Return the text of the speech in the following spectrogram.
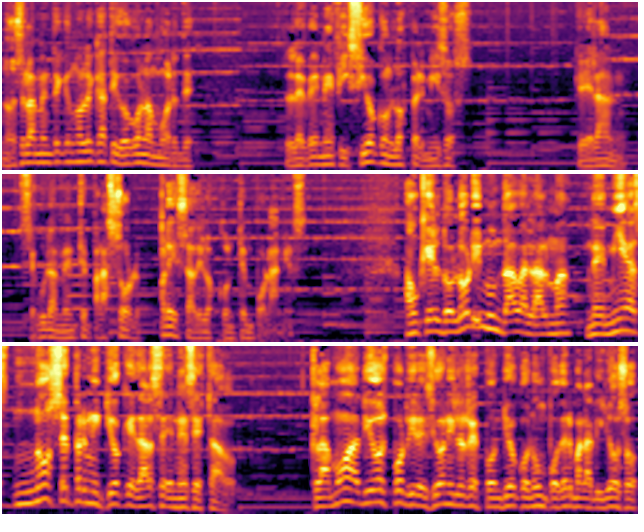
No solamente que no le castigó con la muerte, le benefició con los permisos, que eran seguramente para sorpresa de los contemporáneos. Aunque el dolor inundaba el alma, Nehemías no se permitió quedarse en ese estado. Clamó a Dios por dirección y le respondió con un poder maravilloso,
